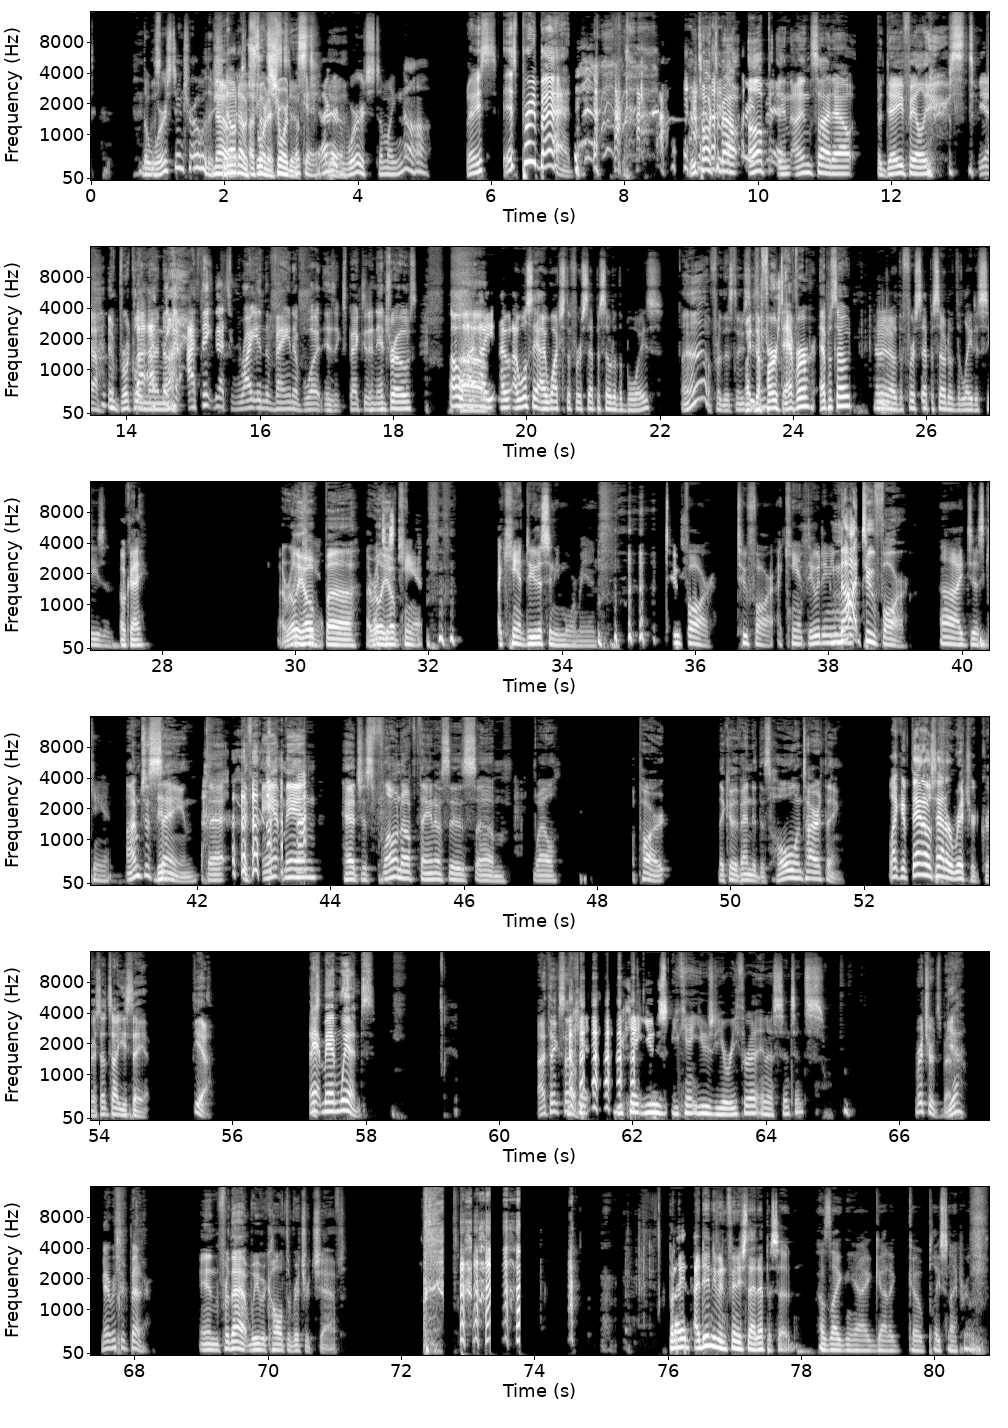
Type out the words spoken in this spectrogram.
The This- worst intro or the No, No, no, shortest? I shortest. shortest. Okay, I heard Yeah. worst. I'm like, nah. It's it's pretty bad. We talked about Up and Inside Out, bidet failures, Yeah. in Brooklyn Nine Nine. I think that's right in the vein of what is expected in intros. Oh, Uh, I, I I will say I watched the first episode of The Boys. Oh, for this new Like season. the first ever episode. No, no, no, the first episode of the latest season. Okay. I really I hope. Uh, I really just hope. can't. I can't do this anymore, man. Too far. Too far. I can't do it anymore. Not too far. Uh, I just can't. I'm just Did- saying that if Ant Man had just flown up Thanos's um, well apart, they could have ended this whole entire thing. Like if Thanos had a Richard, Chris, that's how you say it. Yeah, Ant Man wins. I think so. You can't, you can't use you can't use urethra in a sentence. Richard's better. Yeah. Yeah, Richard's better. And for that, we would call it the Richard shaft. But I I didn't even finish that episode. I was like, yeah, I gotta go play Sniper Elite.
